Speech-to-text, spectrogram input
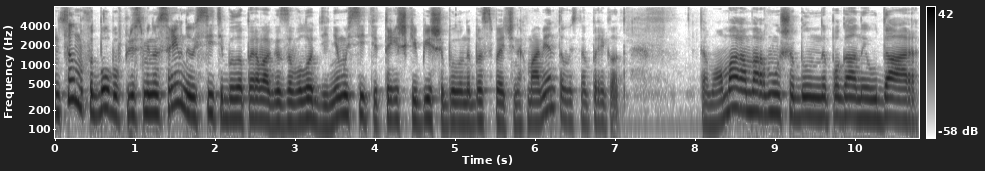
Ну, в цілому футбол був плюс-мінус рівний. У Сіті була перевага за володінням. У Сіті трішки більше було небезпечних моментів. Ось, наприклад, там у Амара Мармуша був непоганий удар.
